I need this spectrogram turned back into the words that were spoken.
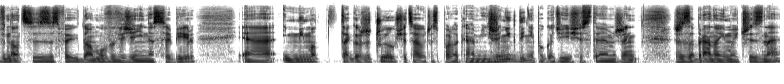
w nocy ze swoich domów, wywiezieni na Sybir e, i mimo tego, że czują się cały czas Polakami, że nigdy nie pogodzili się z tym, że, że zabrano im ojczyznę,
